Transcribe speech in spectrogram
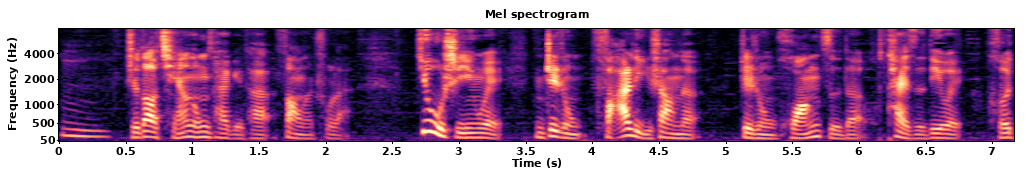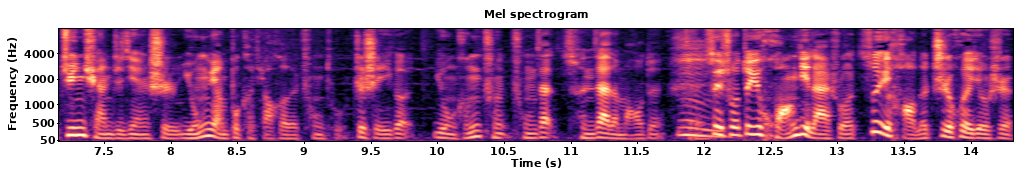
嗯直到乾隆才给他放了出来，就是因为你这种法理上的这种皇子的太子地位和君权之间是永远不可调和的冲突，这是一个永恒存存在存在的矛盾。嗯所以说，对于皇帝来说，最好的智慧就是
